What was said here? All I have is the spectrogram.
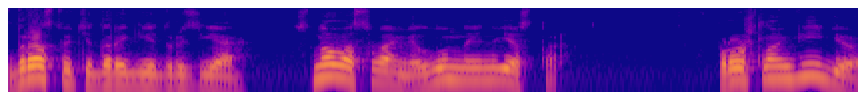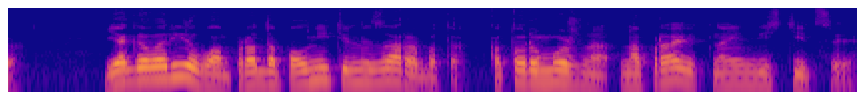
Здравствуйте, дорогие друзья! Снова с вами Лунный Инвестор. В прошлом видео я говорил вам про дополнительный заработок, который можно направить на инвестиции.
